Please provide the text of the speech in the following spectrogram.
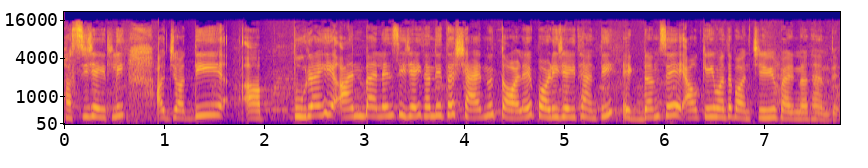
ଖସି ଯାଇଥିଲି ଆଉ ଯଦି ପୁରା ହିଁ ଅନବାଲାନ୍ସ ହେଇଯାଇଥାନ୍ତି ତ ସାୟଦ ମୁଁ ତଳେ ପଡ଼ିଯାଇଥାନ୍ତି ଏକଦମ୍ ସେ ଆଉ କେହି ମୋତେ ବଞ୍ଚେଇ ବି ପାରିନଥାନ୍ତେ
